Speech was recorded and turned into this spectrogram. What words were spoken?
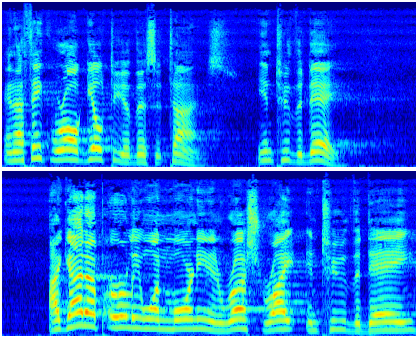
And I think we're all guilty of this at times. Into the day. I got up early one morning and rushed right into the day.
